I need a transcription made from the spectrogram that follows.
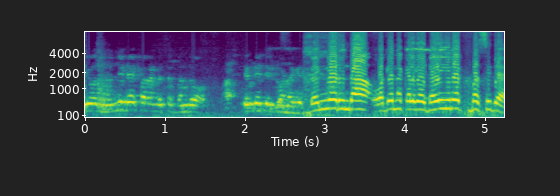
ಈ ಒಂದು ನಂಜುಂಡೇಶ್ವರ ಮೆಸ್ಸಿಗೆ ಬಂದು ತಿಂಡಿ ತಿನ್ಕೊಂಡೋಗಿ. ಬೆಂಗಳೂರಿಂದ ಹೊಗೆನಕಲ್ಗೆ ಡೈರೆಕ್ಟ್ ಬಸ್ ಇದೆ.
